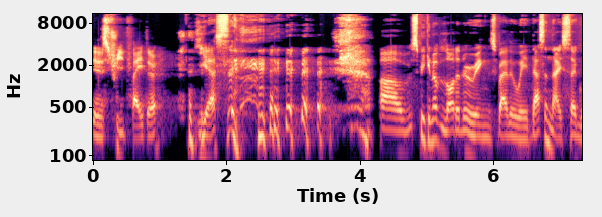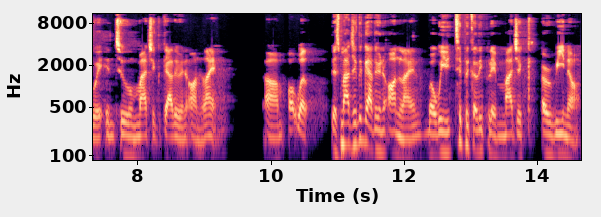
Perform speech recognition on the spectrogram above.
They did Street Fighter. Yes. um, speaking of Lord of the Rings, by the way, that's a nice segue into Magic the Gathering Online. Um, oh, well, there's Magic the Gathering Online, but we typically play Magic Arena,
